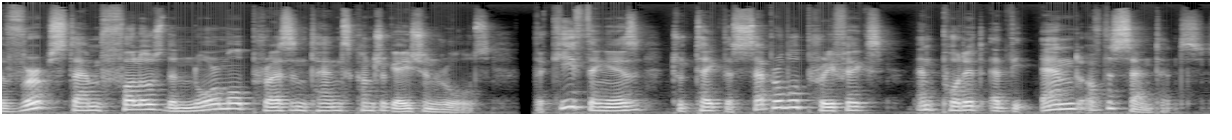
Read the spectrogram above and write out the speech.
the verb stem follows the normal present tense conjugation rules. The key thing is to take the separable prefix and put it at the end of the sentence.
